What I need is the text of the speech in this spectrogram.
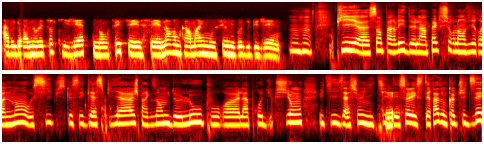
avec de la nourriture qu'ils jettent. Donc, tu sais, c'est énorme quand même aussi au niveau du budget. Mhm. Puis, euh, sans parler de l'impact sur l'environnement aussi, puisque c'est gaspillage, par exemple, de l'eau pour euh, la production, utilisation inutile des sols, etc. Donc, comme tu disais,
